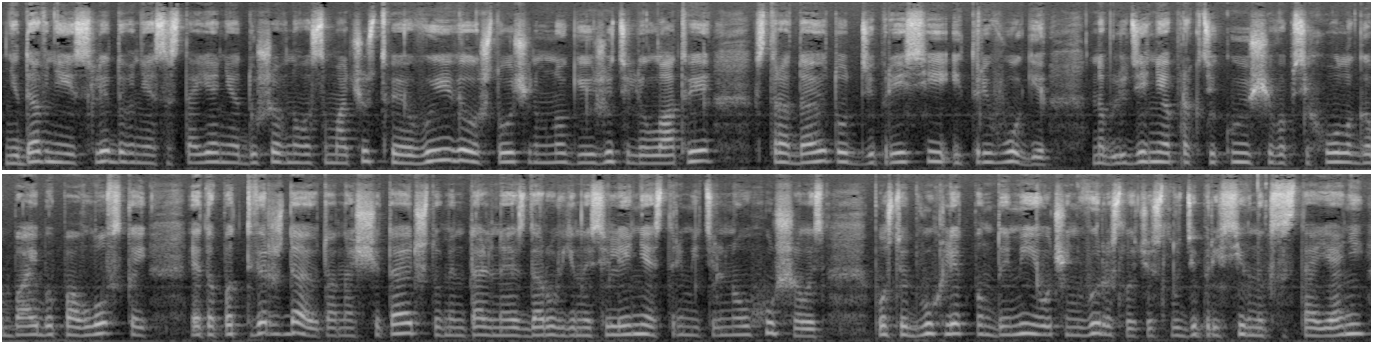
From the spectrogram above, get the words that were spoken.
Недавнее исследование состояния душевного самочувствия выявило, что очень многие жители Латвии страдают от депрессии и тревоги. Наблюдения практикующего психолога Байбы Павловской это подтверждают. Она считает, что ментальное здоровье населения стремительно ухудшилось. После двух лет пандемии очень выросло число депрессивных депрессивных состояний.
